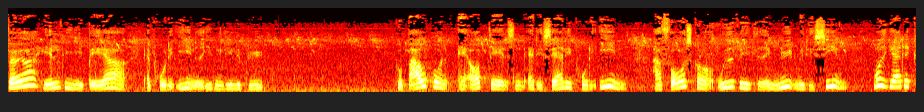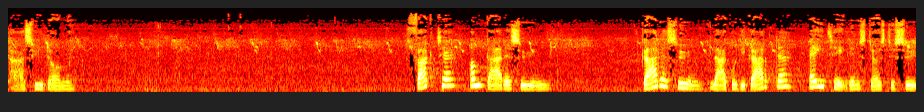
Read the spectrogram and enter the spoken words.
40 heldige bærere af proteinet i den lille by. På baggrund af opdagelsen af det særlige protein har forskere udviklet en ny medicin mod hjertekarsygdomme. Fakta om Gardasøen Gardasøen, Lago di Garda, er Italiens største sø.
